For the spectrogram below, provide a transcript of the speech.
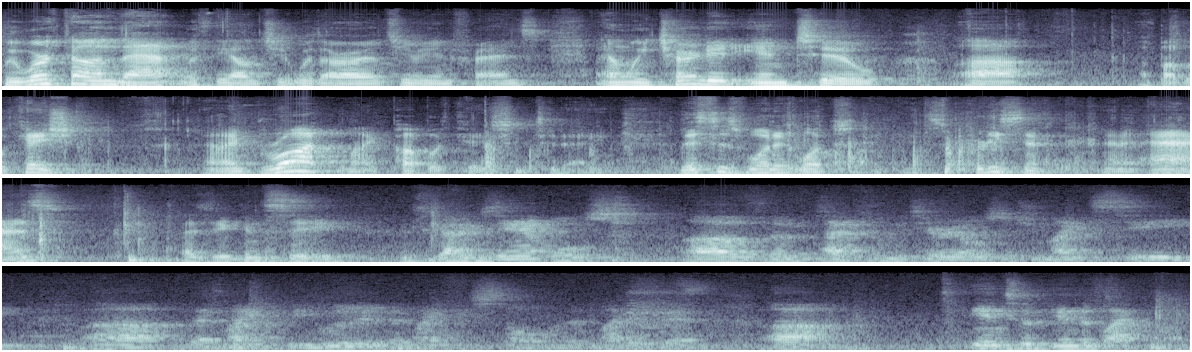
We worked on that with, the with our Algerian friends, and we turned it into uh, a publication. And I brought my publication today. This is what it looks like. It's pretty simple, and it has, as you can see, it's got examples of the types of materials that you might see uh, that might be looted, that might be stolen, that might have been um, into in the black market.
